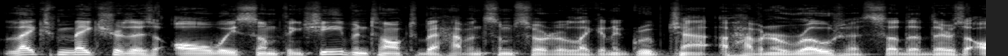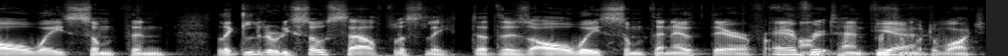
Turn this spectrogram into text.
like, make sure there's always something." She even talked about having some sort of like in a group chat of having a rota, so that there's always something, like literally so selflessly that there's always something out there for Every- content for yeah. someone to watch.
